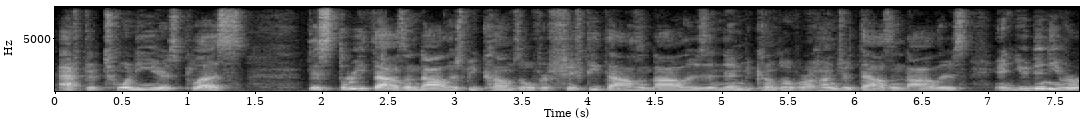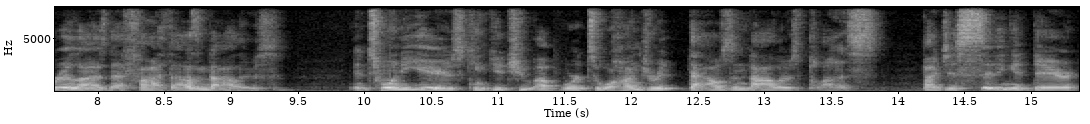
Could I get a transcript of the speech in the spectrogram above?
after 20 years plus, this $3,000 becomes over $50,000 and then becomes over $100,000. And you didn't even realize that $5,000 in 20 years can get you upward to $100,000 plus by just sitting it there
